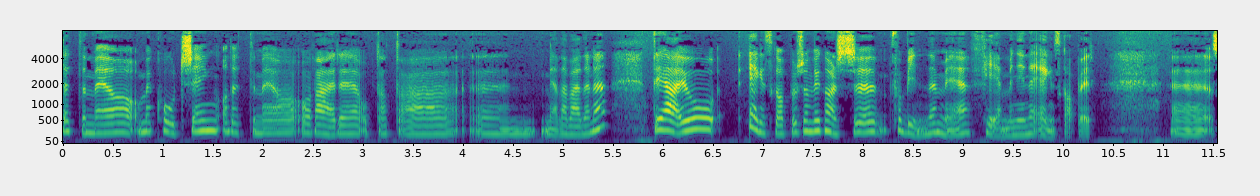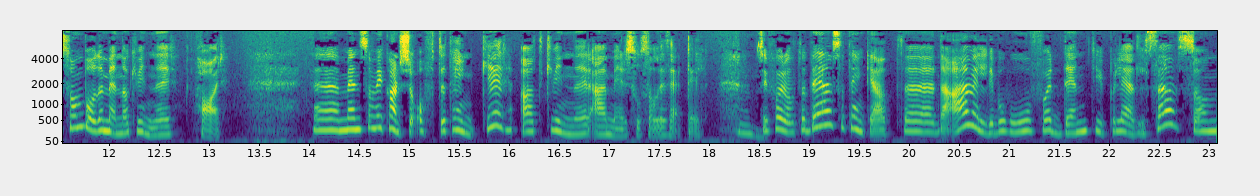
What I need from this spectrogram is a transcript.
dette med, å, med coaching og dette med å, å være opptatt av eh, medarbeiderne, det er jo egenskaper som vi kanskje forbinder med feminine egenskaper. Eh, som både menn og kvinner har. Eh, men som vi kanskje ofte tenker at kvinner er mer sosialisert til. Mm. Så i forhold til det så tenker jeg at eh, det er veldig behov for den type ledelse som,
